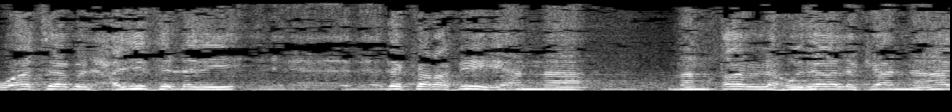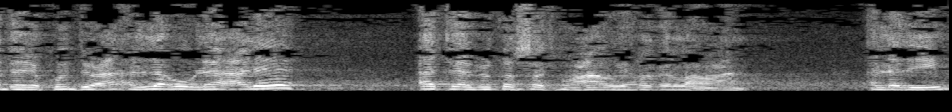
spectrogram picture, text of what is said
وأتى بالحديث الذي ذكر فيه أن من قال له ذلك أن هذا يكون دعاء له لا عليه أتى بقصة معاوية رضي الله عنه الذي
